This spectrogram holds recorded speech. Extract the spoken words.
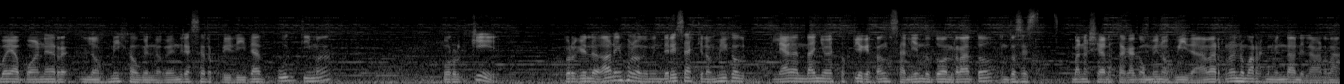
Voy a poner los Mihawk en lo que vendría a ser prioridad última. ¿Por qué? Porque ahora mismo lo que me interesa es que los Mihawk le hagan daño a estos pies que están saliendo todo el rato. Entonces van a llegar hasta acá con menos vida. A ver, no es lo más recomendable, la verdad.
